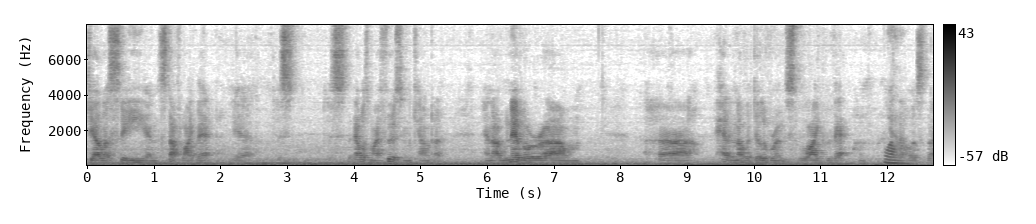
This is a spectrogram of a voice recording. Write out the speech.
jealousy and stuff like that. Yeah, just, just that was my first encounter, and I've never um, uh, had another deliverance like that one. Wow. Yeah, that was the.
